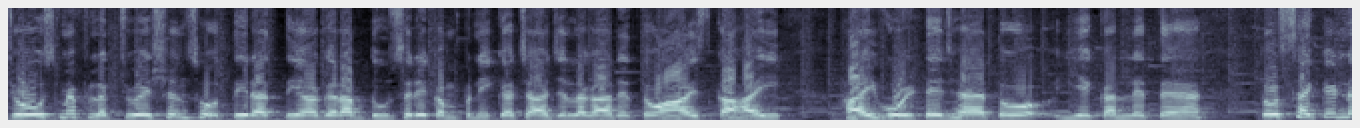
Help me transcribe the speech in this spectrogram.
जो उसमें फ्लक्चुएशंस होती रहती हैं, अगर आप दूसरे कंपनी का चार्जर लगा देते हो हाँ इसका हाई हाई वोल्टेज है तो ये कर लेते हैं। तो सेकंड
